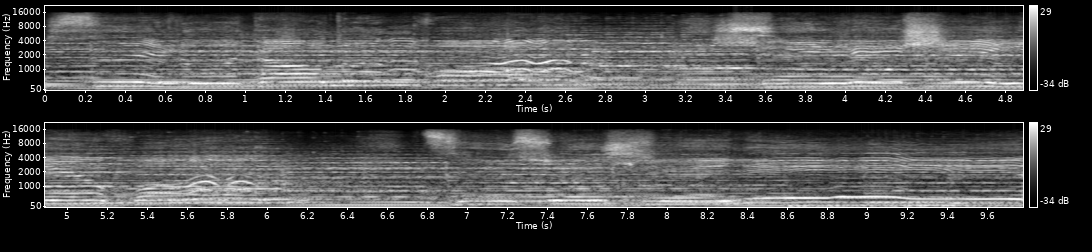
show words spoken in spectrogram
丝路到敦煌，仙人是烟花。如雪一样，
